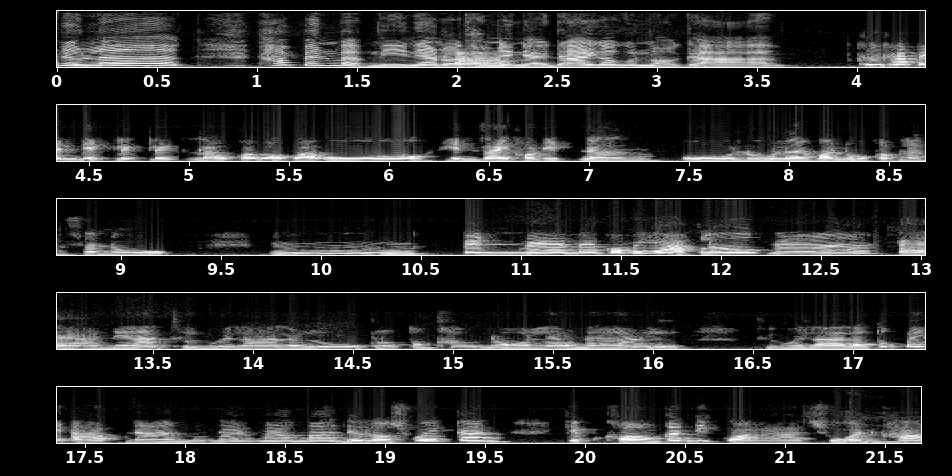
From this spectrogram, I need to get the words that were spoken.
เดี๋ยวเลิก ถ้าเป็นแบบนี้เนี่ยเราทำยังไงได้ก็คุณหมอคะ คือถ้าเป็นเด็กเล็ก ๆ เราก็บอกว่า อู้เห็นใจเขานิดนึง โอ้รู้เลยว่าหนูกำลังสนุก อืม เป็นแม่แม่ก็ไม่อยากเลิกนะ แต่อันเนี้ยถึงเวลาแล้วลูกเราต้องเข้านอนแล้วนะ หรือ ถึงเวลาเราต้องไปอาบน้ำแล้วนะมามาเดี๋ยวเราช่วยกัน เก็บของกันดีกว่าชวนเขา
